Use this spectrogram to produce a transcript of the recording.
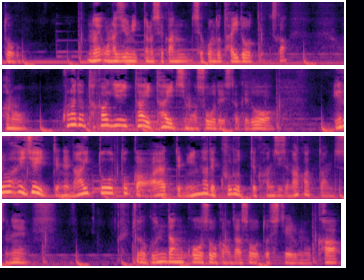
ト、ね、同じユニットのセカンセコンド帯同っていうんですか？あのこの間の高木対太一もそうでしたけど LIJ ってね内藤とかああやってみんなで来るって感じじゃなかったんですね。ちょっと軍団構想感を出そうとしてるのか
